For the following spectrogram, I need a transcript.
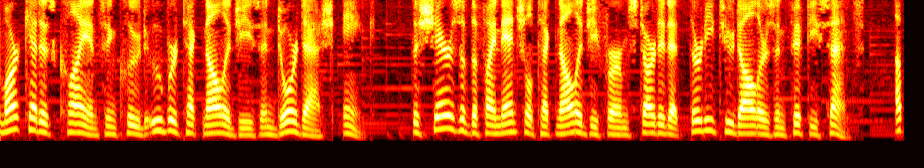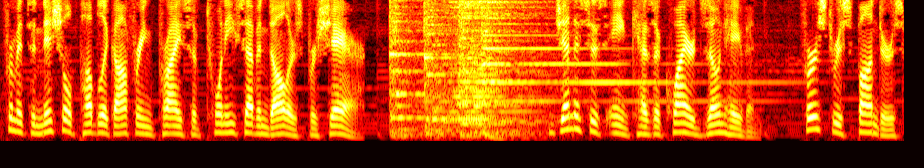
Marqeta's clients include Uber Technologies and DoorDash, Inc. The shares of the financial technology firm started at $32.50, up from its initial public offering price of $27 per share. Genasys Inc. has acquired Zonehaven, First responders,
